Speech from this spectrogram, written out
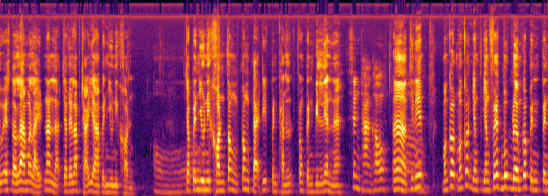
US ดอลลาร์เมื่อไหร่ นั่นแหละจะได้รับฉายาเป็นยูนิคอร์นโอ้ จะเป็นยูนิคอร์นต้องต้องแตะที่เป็นพันต้องเป็นบิลเลียนนะเส้นทางเขาอ่าทีนี้มันก็มันก็อย่างอย่างเฟซบุ๊กเดิมก็เป็นเป็น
